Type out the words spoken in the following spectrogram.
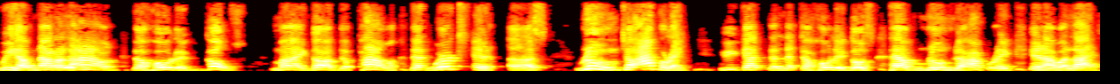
we have not allowed the Holy Ghost, my God, the power that works in us, room to operate. We got to let the Holy Ghost have room to operate in our life.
